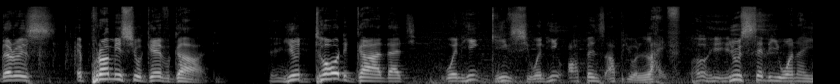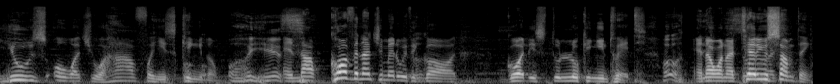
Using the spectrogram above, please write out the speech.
there is a promise you gave God. Thank You you. told God that when He gives you, when He opens up your life, Oh, yes. you said you want to use all what you have for His kingdom. Oh, yes. And that covenant you made with God, God is still looking into it. Oh, And I want to so tell you much. something.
